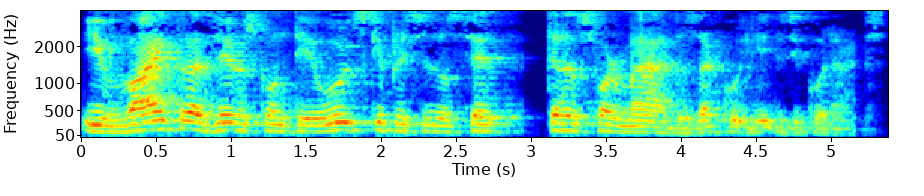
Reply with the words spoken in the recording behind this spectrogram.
e vai trazer os conteúdos que precisam ser transformados, acolhidos e curados.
